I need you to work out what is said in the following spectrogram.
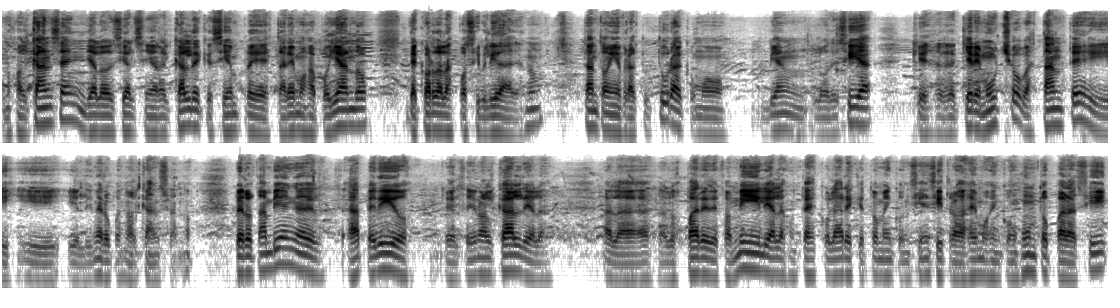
nos alcancen. Ya lo decía el señor alcalde, que siempre estaremos apoyando de acuerdo a las posibilidades, ¿no? tanto en infraestructura como bien lo decía, que se requiere mucho, bastante y, el dinero pues no alcanza. ¿no? Pero también ha pedido el señor alcalde a la a, los padres de familia, a las juntas escolares que tomen conciencia y trabajemos en conjunto para así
